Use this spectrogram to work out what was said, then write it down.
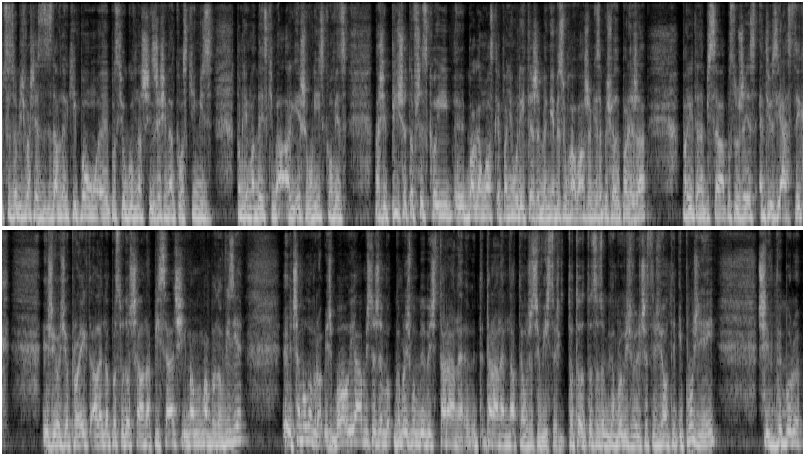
chcę zrobić właśnie z, dawną ekipą Polskiego Gówna, czyli z Grzesiem Jankowskim i z Tomkiem Madejskim, a Agnieszką Ługińską, więc znaczy, piszę to wszystko i błagam łaskę panią Ritę, żeby mnie wysłuchała, żeby mnie zaprosiła do Paryża. Pani Rita napisała po prostu, że jest entuzjastyk, jeżeli chodzi o projekt, ale no po prostu to trzeba napisać i mam, mam pewną wizję. Mogą robić, bo ja myślę, że Gombrowicz mógłby być taranem, taranem na tę rzeczywistość. To, to, to co zrobił Gombrowicz w 1939 i później, czyli wybór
